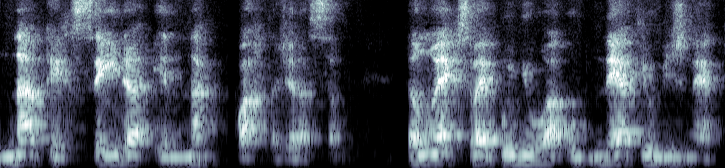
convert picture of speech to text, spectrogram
na terceira e na quarta geração. Então, não é que você vai punir o neto e o bisneto.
